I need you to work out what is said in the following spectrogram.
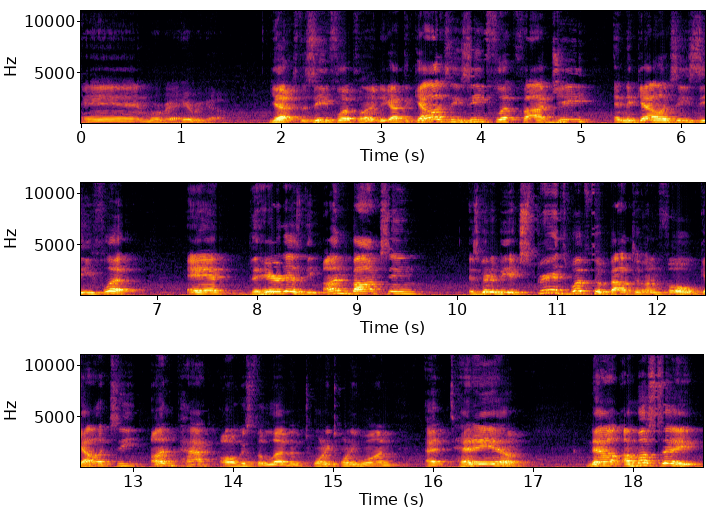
And where we at? Here we go. Yes, the Z flip phone. You got the Galaxy Z Flip 5G and the Galaxy Z Flip. And the, here it is. The unboxing is going to be experience what's about to unfold. Galaxy Unpacked August 11, 2021 at 10 a.m. Now, I must say,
